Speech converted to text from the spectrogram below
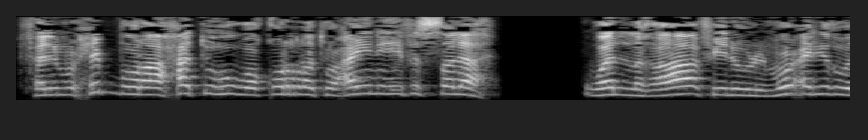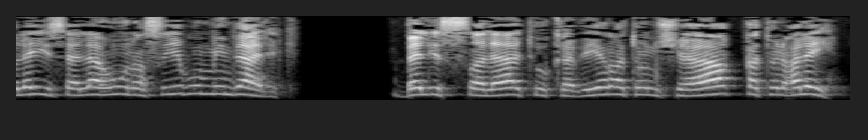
فالمحب راحته وقرة عينه في الصلاة. والغافل المعرض ليس له نصيب من ذلك بل الصلاة كبيرة شاقة عليه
